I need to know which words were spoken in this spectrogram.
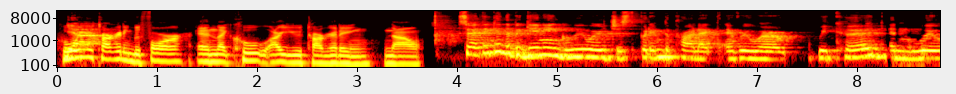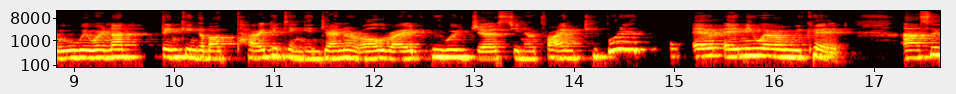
Who yeah. were you targeting before? And like who are you targeting now so i think in the beginning we were just putting the product everywhere we could and we, we were not thinking about targeting in general right? We were just you know trying to put it anywhere we could uh, so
